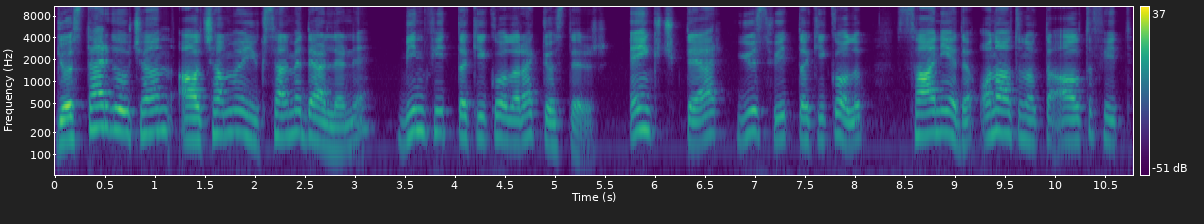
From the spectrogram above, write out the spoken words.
Gösterge uçağın alçalma ve yükselme değerlerini 1000 feet dakika olarak gösterir. En küçük değer 100 feet dakika olup saniyede 16.6 feet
